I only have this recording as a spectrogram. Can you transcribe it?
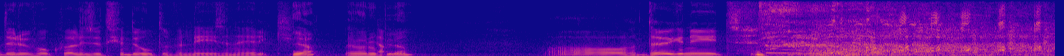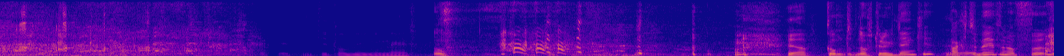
durf ook wel eens het geduld te verliezen, Erik. Ja? En wat roep je dan? Oh, deug titel nu niet meer. Ja. Komt het nog terug, denk je? Wacht even of... eh,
